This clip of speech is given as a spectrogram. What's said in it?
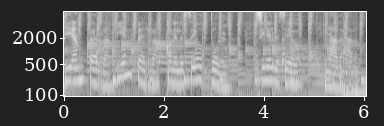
Bien perra, bien perra, con el deseo todo, sin el deseo nada. nada.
